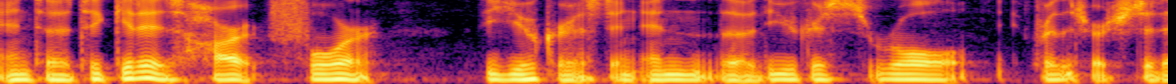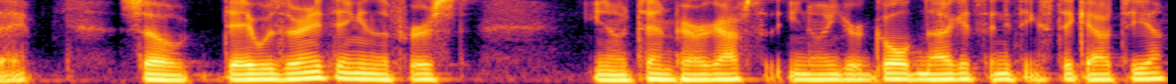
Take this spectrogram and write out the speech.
and to, to get his heart for the Eucharist and, and the, the Eucharist's role for the church today. So, Dave, was there anything in the first, you know, 10 paragraphs, you know, your gold nuggets, anything stick out to you?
